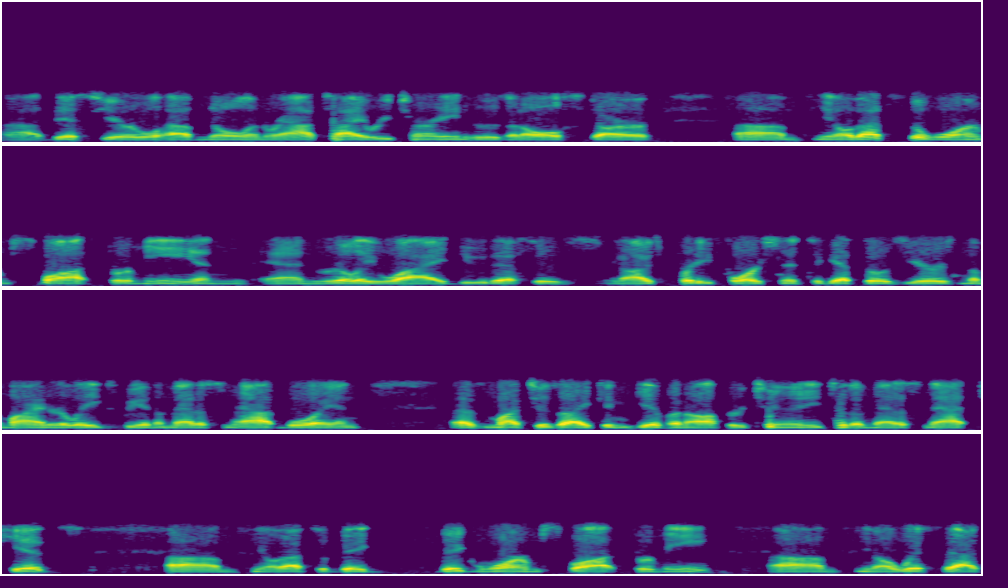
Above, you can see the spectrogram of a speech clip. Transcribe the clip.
uh, this year we'll have Nolan Ratai returning, who is an All Star um, you know that's the warm spot for me, and and really why I do this is you know I was pretty fortunate to get those years in the minor leagues being a Medicine Hat boy, and as much as I can give an opportunity to the Medicine Hat kids, um, you know that's a big big warm spot for me. Um, you know, with that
